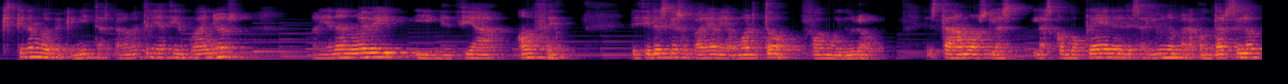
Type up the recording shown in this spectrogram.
que es eran muy pequeñitas. Paloma tenía cinco años, Mariana nueve y, Mencía once. Decirles que su padre había muerto fue muy duro. Estábamos, las, las convoqué en el desayuno para contárselo.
